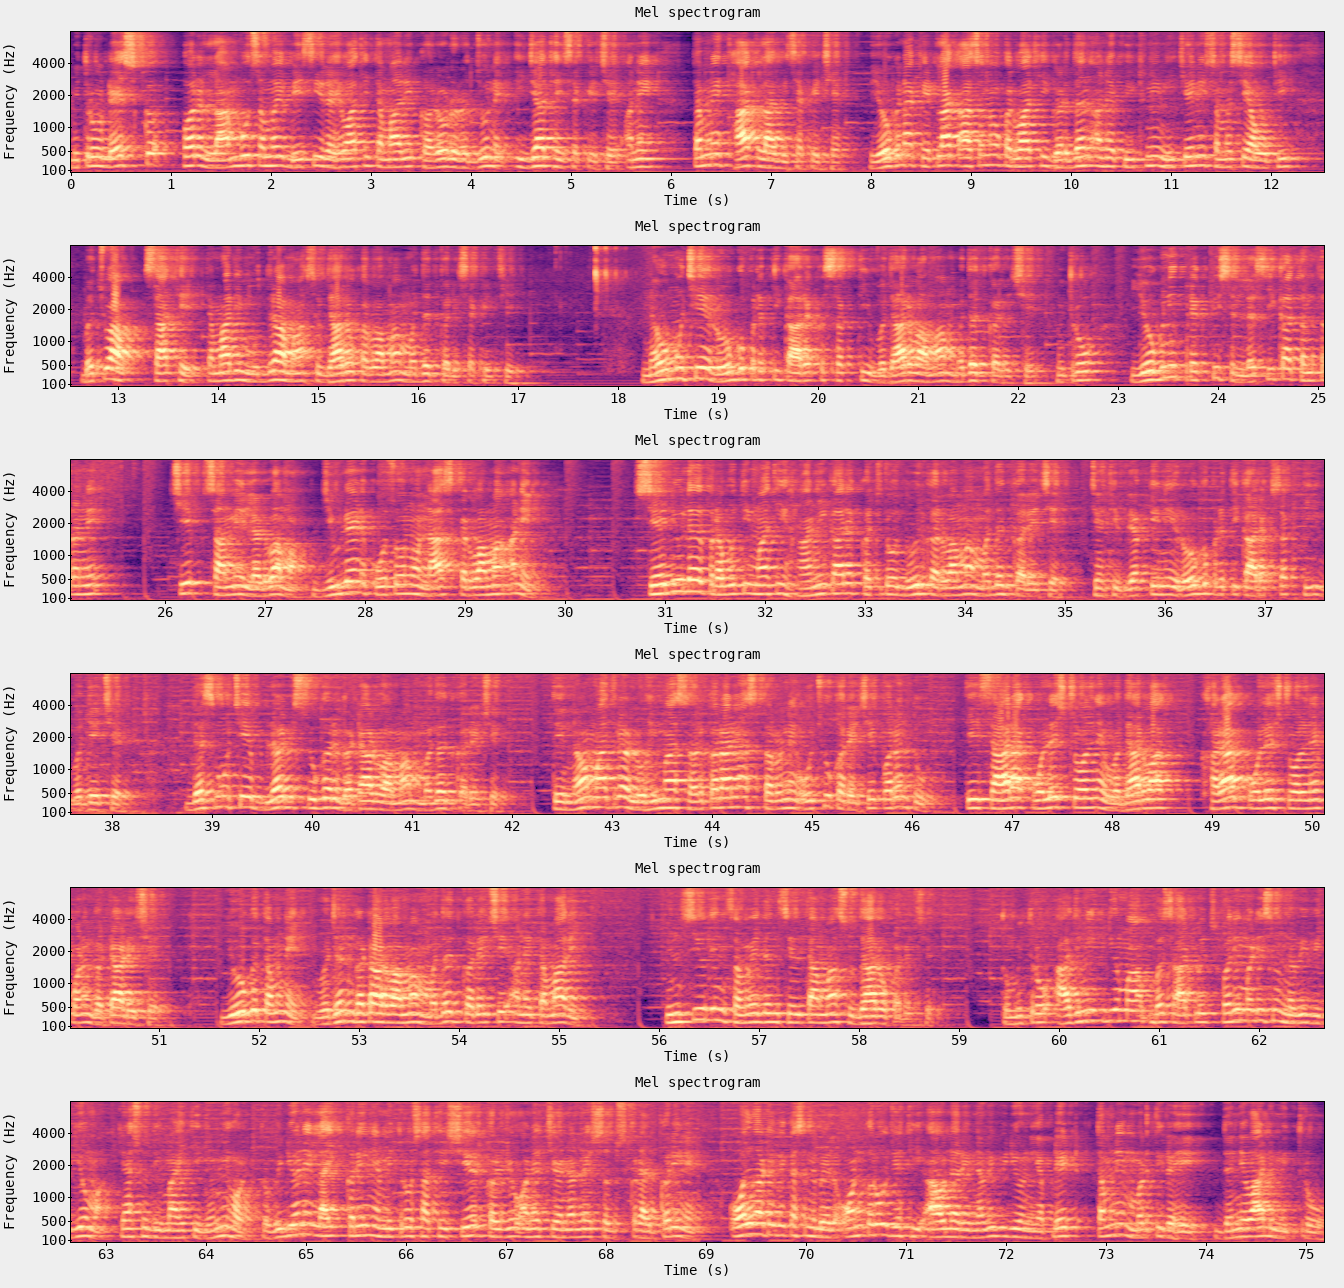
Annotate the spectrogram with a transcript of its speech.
મિત્રો, ડેસ્ક પર લાંબો સમય બેસી રહેવાથી તમારી કરોડરજ્જુને ઈજા થઈ શકે છે અને તમને થાક લાગી શકે છે. યોગના કેટલાક આસનો કરવાથી ગરદન અને પીઠની નીચેની સમસ્યાઓથી બચવા સાથે તમારી મુદ્રામાં સુધારો કરવામાં મદદ કરી શકે છે. નવમું છે રોગ પ્રતિકારક શક્તિ વધારવામાં મદદ કરે છે. મિત્રો, યોગની પ્રેક્ટિસ લસિકા તંત્રને ચેપ સામે લડવામાં, જીવલેણ કોષોનો નાશ કરવામાં અને સેલ્યુલર પ્રવૃત્તિમાંથી હાનિકારક કચરો દૂર કરવામાં મદદ કરે છે, જેથી વ્યક્તિની રોગ પ્રતિકારક શક્તિ વધે છે. દસમું છે, બ્લડ શુગર ઘટાડવામાં મદદ કરે છે. તે ન માત્ર લોહીમાં શર્કરાના સ્તરને ઓછું કરે છે, પરંતુ તે સારા કોલેસ્ટ્રોલને વધારવા, ખરાબ કોલેસ્ટ્રોલને પણ ઘટાડે છે. યોગ તમને વજન ઘટાડવામાં મદદ કરે છે અને તમારી ઇન્સ્યુલિન સંવેદનશીલતામાં સુધારો કરે છે. તો મિત્રો, આજની વિડીયોમાં બસ આટલું જ. ફરી મળીશું નવી વિડીયોમાં. ત્યાં સુધી માહિતી ગમી હોય તો વિડીયોને લાઇક કરીને મિત્રો સાથે શેર કરજો અને ચેનલને સબસ્ક્રાઇબ કરીને ઓલ નોટિફિકેશન બેલ ઓન કરો જેથી આવનારી નવી વિડીયોની અપડેટ તમને મળતી રહે. ધન્યવાદ મિત્રો.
